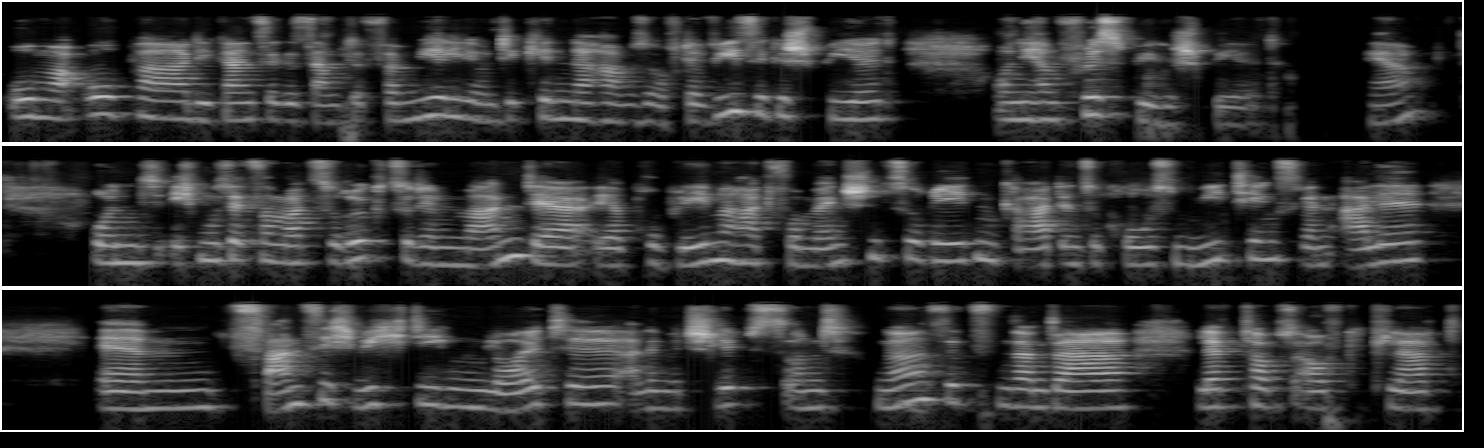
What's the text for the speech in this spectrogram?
Oma, Opa, die ganze gesamte Familie und die Kinder haben so auf der Wiese gespielt und die haben Frisbee gespielt. Ja. Und ich muss jetzt nochmal zurück zu dem Mann, der ja Probleme hat, vor Menschen zu reden, gerade in so großen Meetings, wenn alle ähm, 20 wichtigen Leute, alle mit Schlips und ne, sitzen dann da, Laptops aufgeklappt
